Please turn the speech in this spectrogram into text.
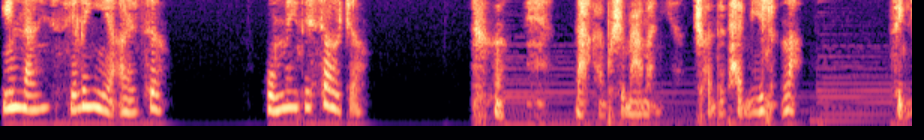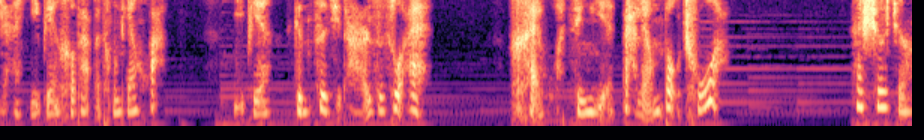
云兰斜了一眼儿子，妩媚的笑着：“哼 那还不是妈妈你穿的太迷人了。”竟然一边和爸爸通电话，一边跟自己的儿子做爱，害我今夜大量爆出啊！他说着，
